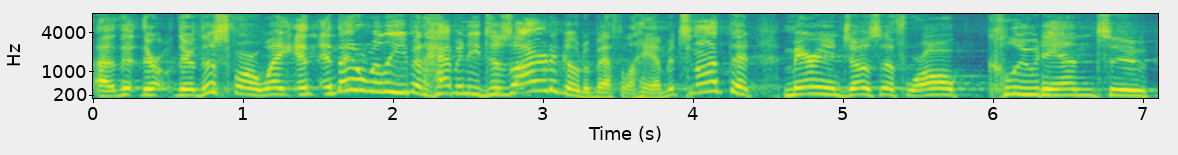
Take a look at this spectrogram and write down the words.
uh, they're, they're this far away, and, and they don't really even have any desire to go to Bethlehem. It's not that Mary and Joseph were all clued in to,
